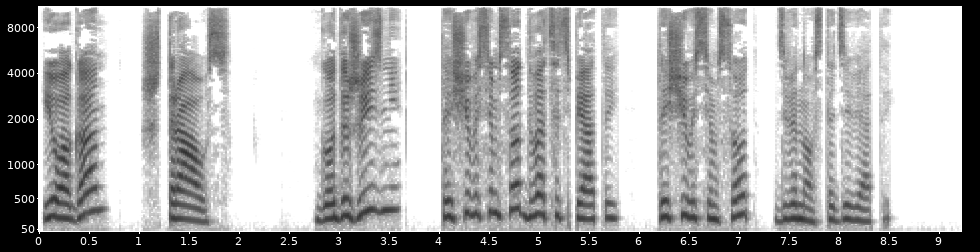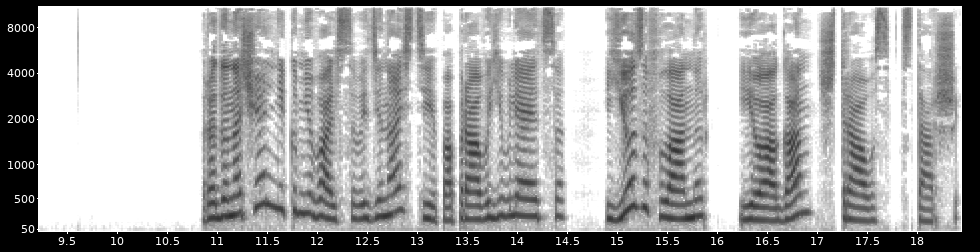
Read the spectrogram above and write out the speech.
Иоганн Штраус. Годы жизни 1825-1899. Родоначальниками вальсовой династии по праву является Йозеф Ланнер и Иоганн Штраус-старший.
